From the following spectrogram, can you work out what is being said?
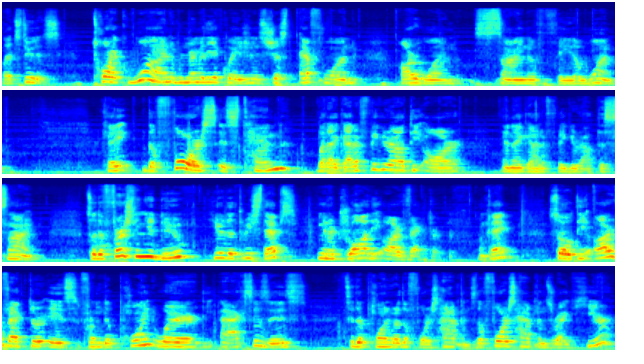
Let's do this. Torque 1, remember the equation, is just F1 R1 sine of theta 1. Okay, the force is 10, but I got to figure out the R and I got to figure out the sine. So the first thing you do, here are the three steps, you're to draw the R vector. Okay, so the R vector is from the point where the axis is to the point where the force happens. The force happens right here.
